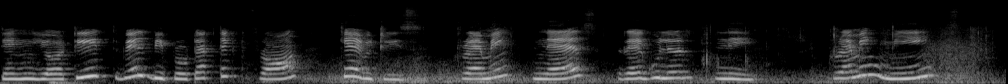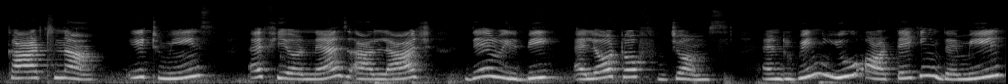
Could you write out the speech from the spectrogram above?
then your teeth will be protected from cavities. Trimming nails regularly. Trimming means katna. It means if your nails are large, there will be a lot of germs. And when you are taking the meal,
